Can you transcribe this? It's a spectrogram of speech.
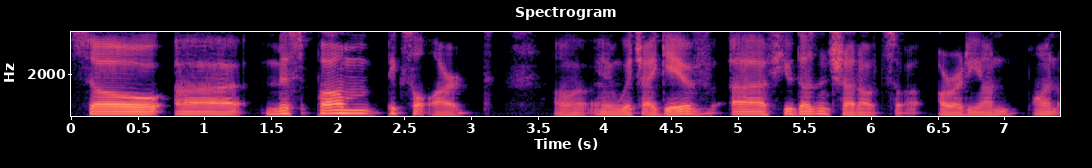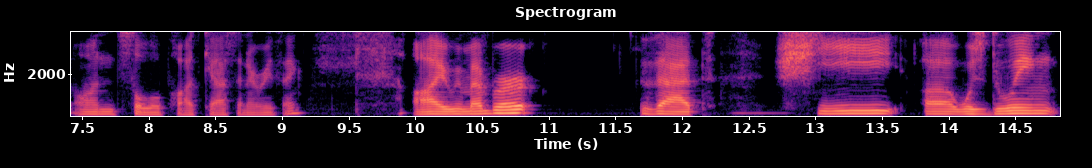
So, uh, Miss Pum Pixel Art, uh, in which I gave a few dozen shoutouts already on on on solo podcast and everything. I remember that she uh, was doing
